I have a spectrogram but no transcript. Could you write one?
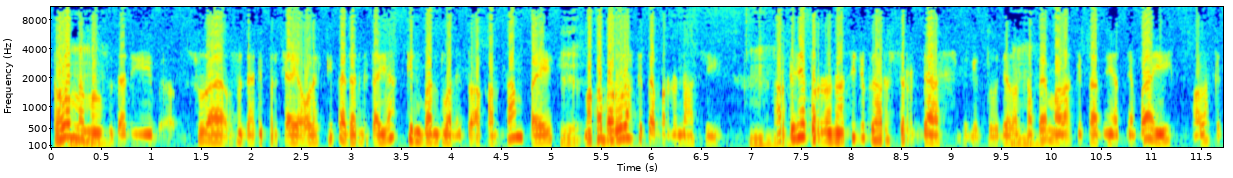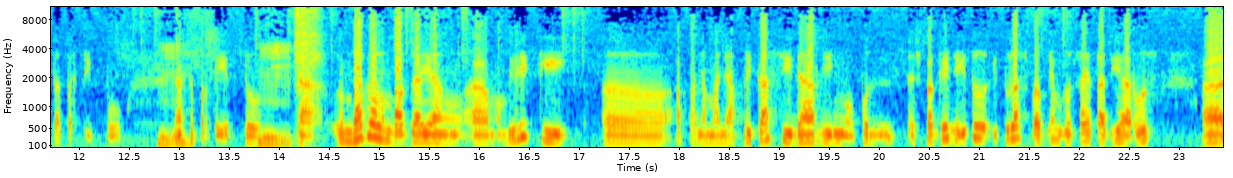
Kalau memang sudah di sudah sudah dipercaya oleh kita dan kita yakin bantuan itu akan sampai, Iya. maka barulah kita berdonasi. Mhm. Artinya berdonasi juga harus cerdas begitu. Jangan Mhm. sampai malah kita niatnya baik, malah kita tertipu. Mhm. Nah, seperti itu. Mhm. Nah, lembaga-lembaga yang uh, memiliki uh, apa namanya aplikasi daring maupun sebagainya itu itulah sebabnya menurut saya tadi harus uh,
